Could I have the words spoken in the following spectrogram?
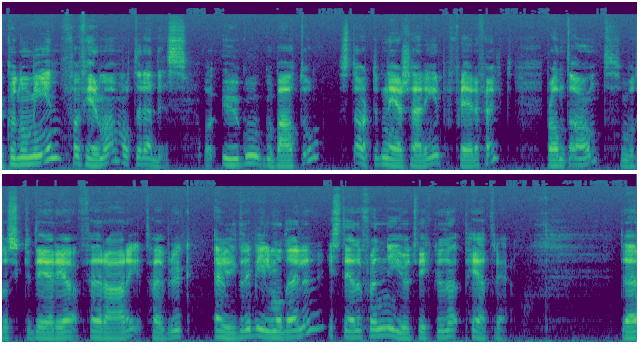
Økonomien for firmaet måtte reddes, og Ugo Gobato startet nedskjæringer på flere felt. Annet måtte Scuderia Ferrari ta i bruk eldre bilmodeller i stedet for den nyutviklede P3. Det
